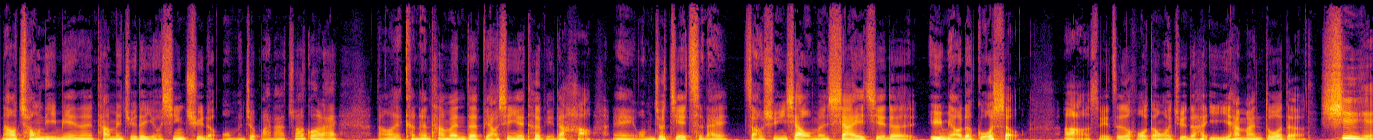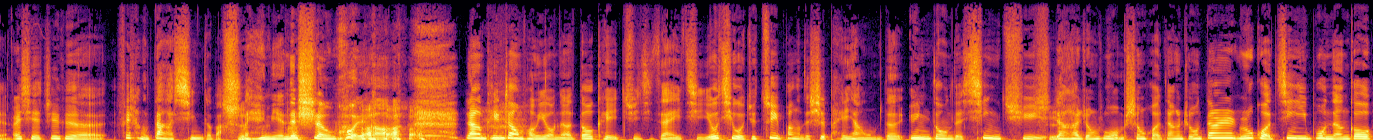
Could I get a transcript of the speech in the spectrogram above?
然后从里面呢，他们觉得有兴趣的，我们就把他抓过来，然后可能他们的表现也特别的好，哎，我们就借此来找寻一下我们下一届的育苗的国手。啊，所以这个活动我觉得还意义还蛮多的。是，而且这个非常大型的吧？是每年的盛会啊，让听障朋友呢都可以聚集在一起。尤其我觉得最棒的是培养我们的运动的兴趣，让它融入我们生活当中。当然，如果进一步能够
